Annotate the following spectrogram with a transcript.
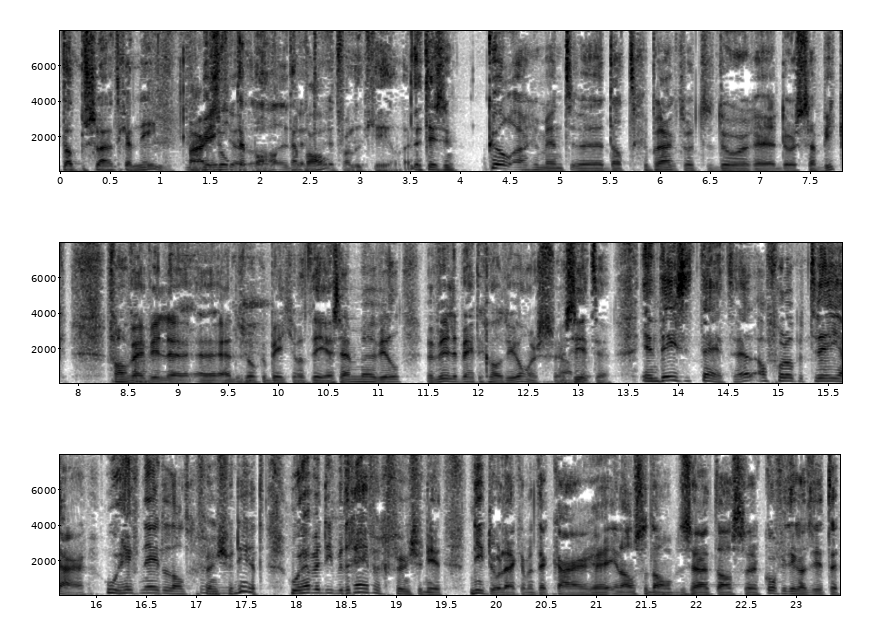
dat besluit gaat nemen. Maar dat is ook ter, behoud, ter behoud van het geheel. Hè. Het is een kul-argument uh, dat gebruikt wordt door, uh, door Sabik. Van wij willen, uh, dus ook een beetje wat DSM wil, we willen bij de grote jongens ja, zitten. In deze tijd, hè, afgelopen twee jaar, hoe heeft Nederland gefunctioneerd? Hoe hebben die bedrijven gefunctioneerd? Niet door lekker met elkaar in Amsterdam op de Zuidas koffie te gaan zitten,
